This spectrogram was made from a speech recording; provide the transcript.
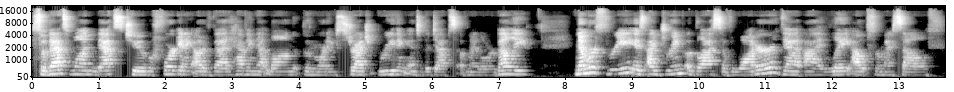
So that's one, that's two. Before getting out of bed, having that long good morning stretch, breathing into the depths of my lower belly. Number three is I drink a glass of water that I lay out for myself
